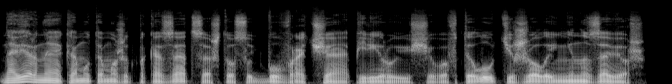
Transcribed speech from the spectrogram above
Наверное, кому-то может показаться, что судьбу врача, оперирующего в тылу, тяжелой не назовешь.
